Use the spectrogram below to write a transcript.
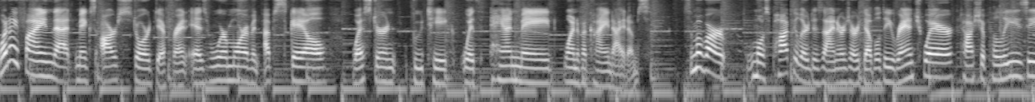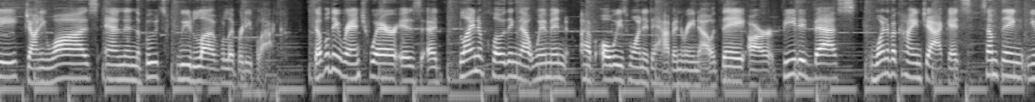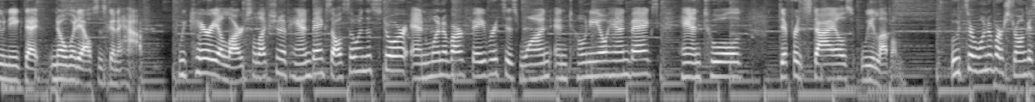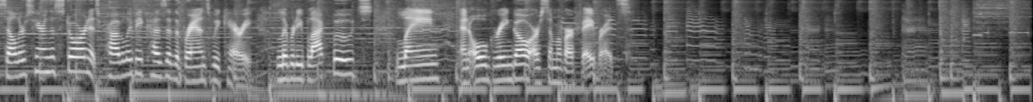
What I find that makes our store different is we're more of an upscale Western boutique with handmade, one-of-a-kind items. Some of our most popular designers are Double D Ranchwear, Tasha Polizzi, Johnny Was, and then the boots, we love Liberty Black. Double D Ranchwear is a line of clothing that women have always wanted to have in Reno. They are beaded vests, one-of-a-kind jackets, something unique that nobody else is gonna have. We carry a large selection of handbags also in the store, and one of our favorites is Juan Antonio handbags, hand-tooled, different styles. We love them. Boots are one of our strongest sellers here in the store, and it's probably because of the brands we carry. Liberty Black Boots, Lane, and Old Gringo are some of our favorites.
